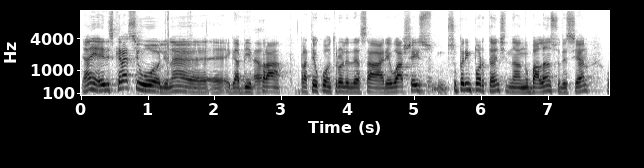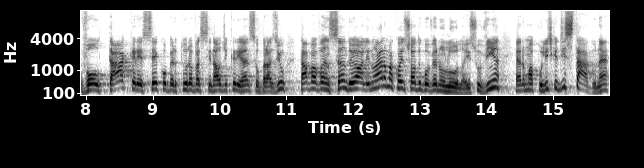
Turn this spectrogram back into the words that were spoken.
É, eles crescem o olho, né, Gabi, é. para para ter o controle dessa área. Eu achei isso super importante na, no balanço desse ano, voltar a crescer cobertura vacinal de criança. O Brasil estava avançando e, olha, não era uma coisa só do governo Lula, isso vinha, era uma política de Estado, né?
